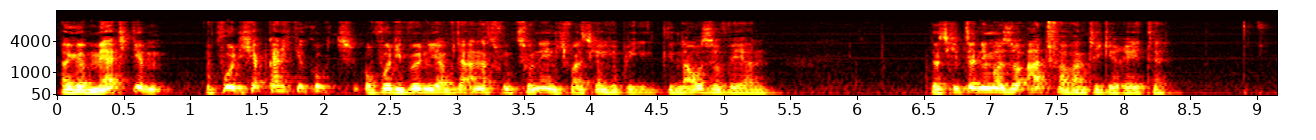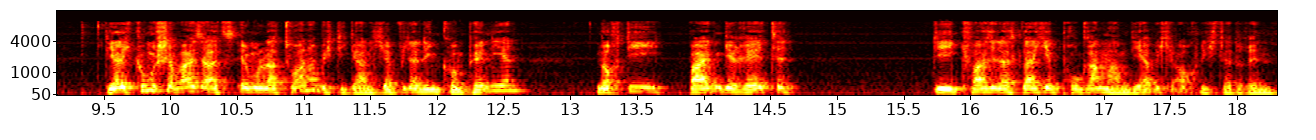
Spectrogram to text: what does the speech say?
Also merkt ihr, obwohl ich habe gar nicht geguckt, obwohl die würden ja wieder anders funktionieren. Ich weiß gar nicht, ob die genauso wären. Das gibt dann immer so artverwandte Geräte. Die habe ich komischerweise als Emulatoren habe ich die gar nicht. Ich habe weder den Companion noch die beiden Geräte, die quasi das gleiche Programm haben. Die habe ich auch nicht da drin.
